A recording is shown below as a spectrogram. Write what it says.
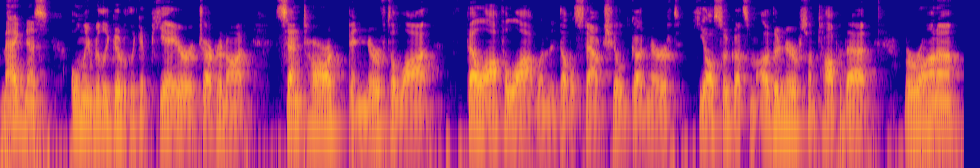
Magnus, only really good with like a PA or a Juggernaut. Centaur, been nerfed a lot, fell off a lot when the double stout shield got nerfed. He also got some other nerfs on top of that. Mirana,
